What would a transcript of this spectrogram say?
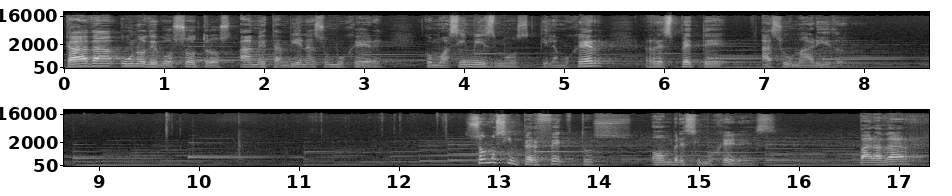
cada uno de vosotros ame también a su mujer como a sí mismos y la mujer respete a su marido. Somos imperfectos hombres y mujeres, para dar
